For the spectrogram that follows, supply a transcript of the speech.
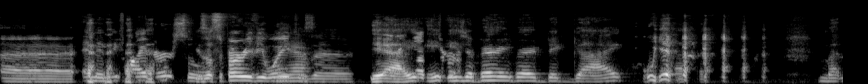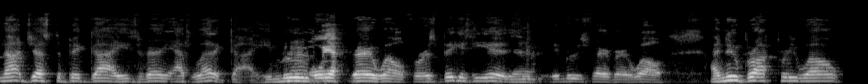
uh, MMA fighter. So he's a super heavyweight. Yeah. He's a Yeah, he, Not he- sure. he's a very, very big guy, oh, yeah. but not just a big guy. He's a very athletic guy. He moves Oh yeah. very well for as big as he is. Yeah. He, he moves very, very well. I knew Brock pretty well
